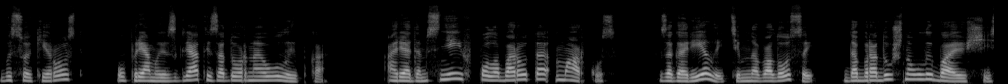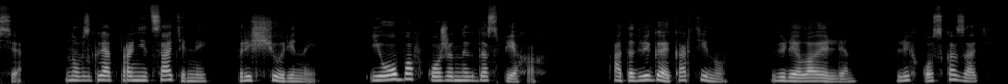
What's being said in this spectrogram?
высокий рост, упрямый взгляд и задорная улыбка. А рядом с ней в полоборота Маркус, загорелый, темноволосый, добродушно улыбающийся, но взгляд проницательный, прищуренный. И оба в кожаных доспехах. «Отодвигай картину», — велела Эллен. «Легко сказать».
